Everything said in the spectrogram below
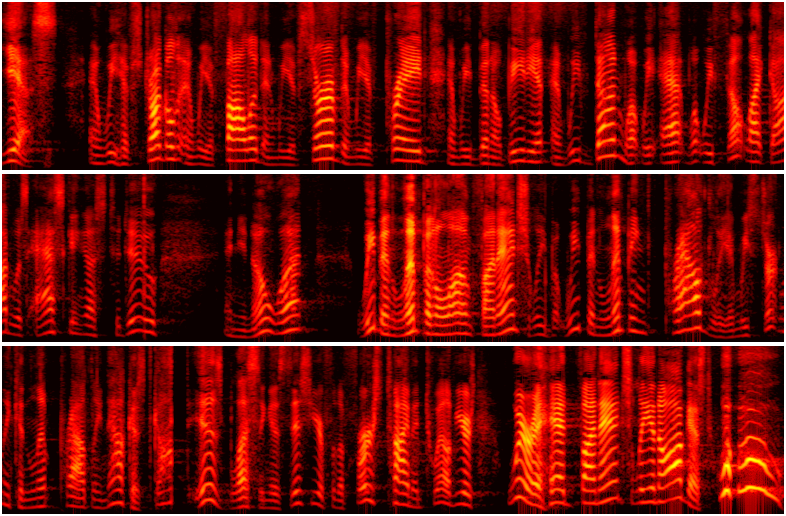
Yes. And we have struggled and we have followed and we have served and we have prayed and we've been obedient and we've done what we, what we felt like God was asking us to do. And you know what? We've been limping along financially, but we've been limping proudly, and we certainly can limp proudly now because God is blessing us this year for the first time in 12 years. We're ahead financially in August. Woohoo!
